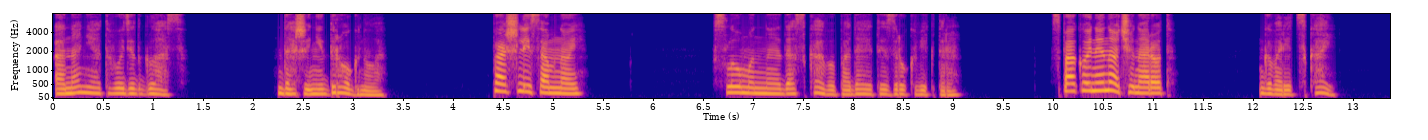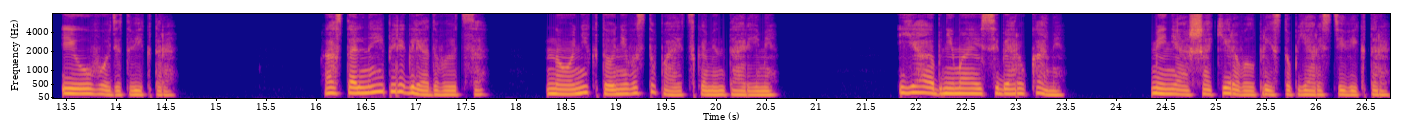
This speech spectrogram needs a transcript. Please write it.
Она не отводит глаз. Даже не дрогнула. «Пошли со мной!» Сломанная доска выпадает из рук Виктора. «Спокойной ночи, народ!» — говорит Скай и уводит Виктора. Остальные переглядываются, но никто не выступает с комментариями. Я обнимаю себя руками. Меня шокировал приступ ярости Виктора.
